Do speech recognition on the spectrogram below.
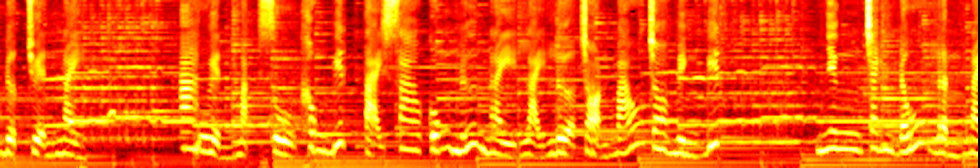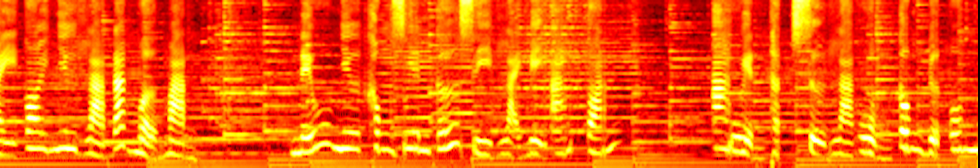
được chuyện này. A huyền mặc dù không biết tại sao cũng nữ này lại lựa chọn báo cho mình biết. Nhưng tranh đấu lần này coi như là đã mở màn. Nếu như không duyên cớ gì lại bị án toán, A huyền thật sự là uổng công được ôn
